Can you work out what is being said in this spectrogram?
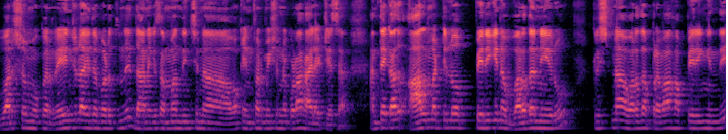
వర్షం ఒక రేంజ్లో అయితే పడుతుంది. దానికి సంబంధించిన ఒక ఇన్ఫర్మేషన్ కూడా హైలైట్ చేశారు అంతేకాదు ఆల్మట్టిలో పెరిగిన వరద నీరు కృష్ణా వరద ప్రవాహం పెరిగింది.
